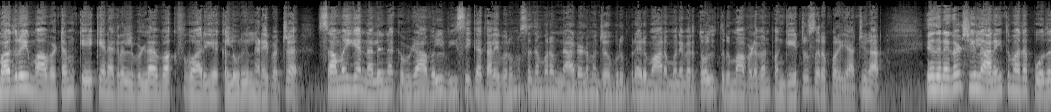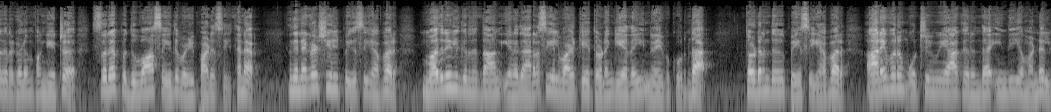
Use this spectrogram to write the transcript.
மதுரை மாவட்டம் கே கே நகரில் உள்ள வக்ஃப் வாரிய கல்லூரியில் நடைபெற்ற சமய நல்லிணக்க விழாவில் விசிக தலைவரும் சிதம்பரம் நாடாளுமன்ற உறுப்பினருமான முனைவர் தொல் திருமாவளவன் பங்கேற்று சிறப்புரையாற்றினார். இந்த நிகழ்ச்சியில் அனைத்து மத போதகர்களும் பங்கேற்று சிறப்பு துவா செய்து வழிபாடு செய்தனர். இந்த நிகழ்ச்சியில் பேசிய அவர் மதுரையில் இருந்துதான் எனது அரசியல் வாழ்க்கையை தொடங்கியதை நினைவு கூர்ந்தார். தொடர்ந்து பேசிய அவர் அனைவரும் ஒற்றுமையாக இருந்த இந்திய மண்ணில்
